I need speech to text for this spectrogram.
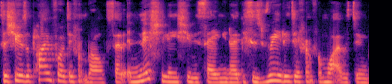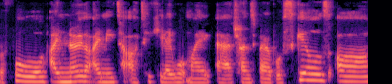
So she was applying for a different role. So initially she was saying, you know, this is really different from what I was doing before. I know that I need to articulate what my uh, transferable skills are.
